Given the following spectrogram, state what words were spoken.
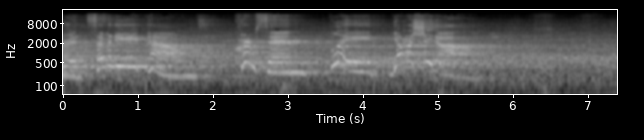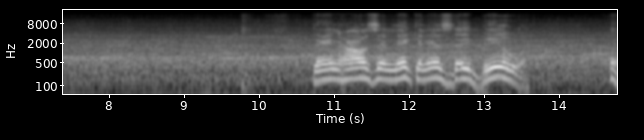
178 pounds, Crimson Blade Yamashita. Danhausen making his debut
